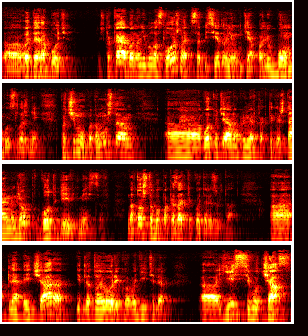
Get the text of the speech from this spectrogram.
э, в этой работе. То есть какая бы она ни была сложная, собеседование у тебя по-любому будет сложнее. Почему? Потому что э, вот у тебя, например, как ты говоришь, time and job год и 9 месяцев на то, чтобы показать какой-то результат. А для HR и для твоего руководителя э, есть всего час,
